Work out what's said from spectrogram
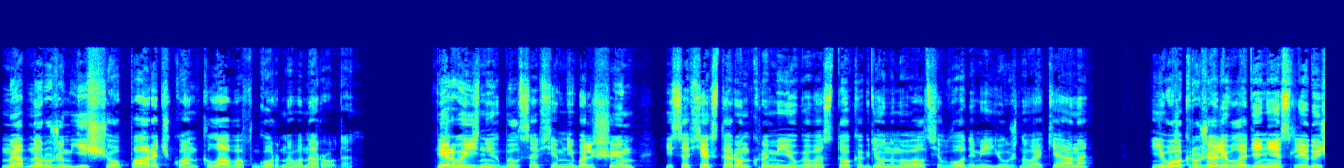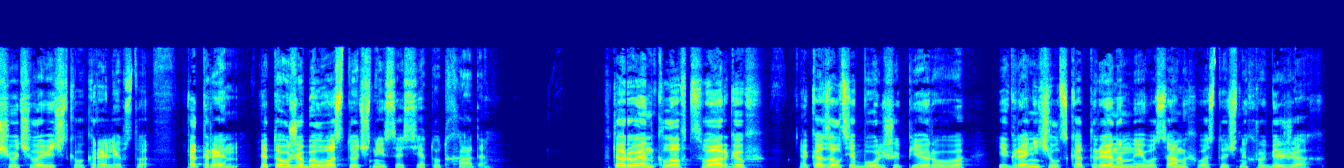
мы обнаружим еще парочку анклавов горного народа. Первый из них был совсем небольшим, и со всех сторон, кроме юго-востока, где он омывался водами Южного океана, его окружали владения следующего человеческого королевства – Катрен. Это уже был восточный сосед Утхада. Второй анклав цваргов оказался больше первого и граничил с Катреном на его самых восточных рубежах.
